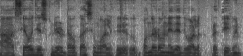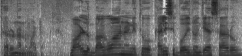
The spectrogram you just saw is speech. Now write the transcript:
ఆ సేవ చేసుకునేటువంటి అవకాశం వాళ్ళకి పొందడం అనేది అది వాళ్ళకి ప్రత్యేకమైన కరుణ అనమాట వాళ్ళు భగవానునితో కలిసి భోజనం చేస్తారు.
